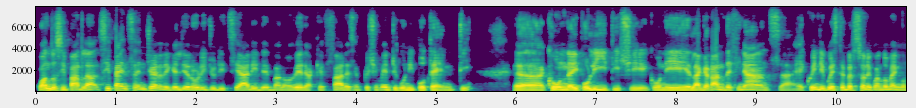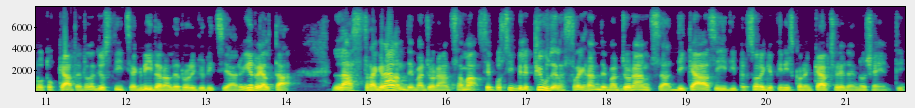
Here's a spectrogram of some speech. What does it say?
quando si parla, si pensa in genere che gli errori giudiziari debbano avere a che fare semplicemente con i potenti. Eh, con i politici, con i, la grande finanza e quindi queste persone quando vengono toccate dalla giustizia gridano all'errore giudiziario. In realtà la stragrande maggioranza, ma se possibile più della stragrande maggioranza di casi di persone che finiscono in carcere da innocenti,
